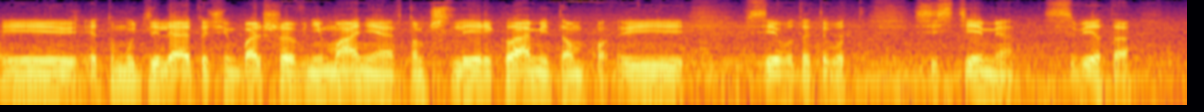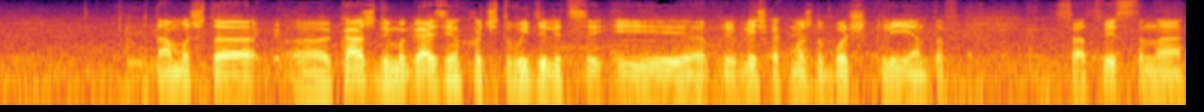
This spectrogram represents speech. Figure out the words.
И этому уделяют очень большое внимание, в том числе и рекламе, там, и всей вот этой вот системе света потому что э, каждый магазин хочет выделиться и привлечь как можно больше клиентов. Соответственно,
